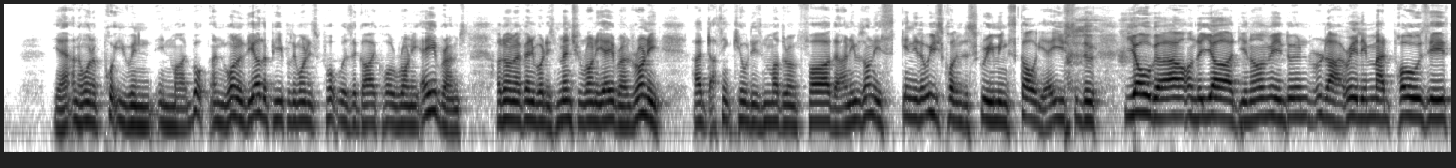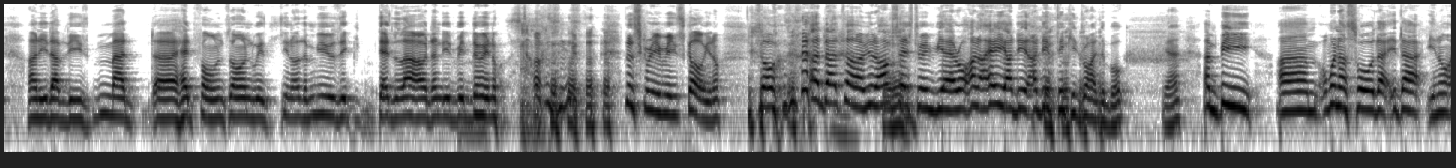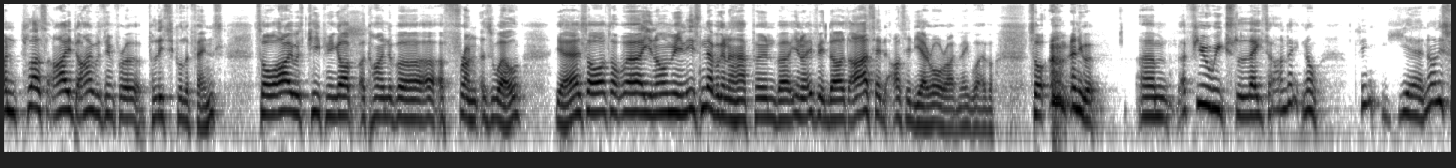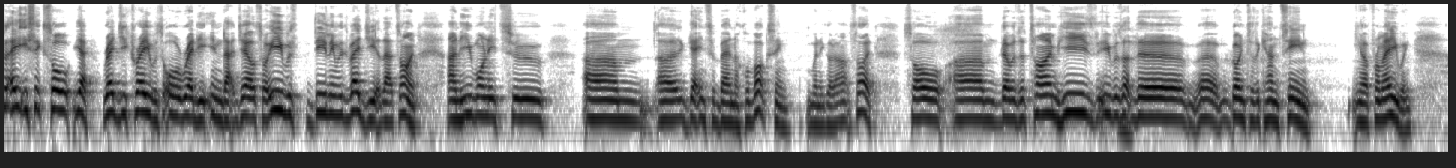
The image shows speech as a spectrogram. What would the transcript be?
Yeah, and I want to put you in, in my book. And one of the other people he wanted to put was a guy called Ronnie Abrams. I don't know if anybody's mentioned Ronnie Abrams. Ronnie had, I think, killed his mother and father, and he was only skinny. We used to call him the Screaming Skull. Yeah, he used to do yoga out on the yard. You know what I mean, doing like really mad poses, and he'd have these mad uh, headphones on with you know the music dead loud, and he'd be doing all stuff. the Screaming Skull, you know. So at that time, you know, I says to him, yeah, and A, I did, I did think he'd write the book, yeah, and B, um, when I saw that, that you know, and plus I, I was in for a political offence, so I was keeping up a kind of a- a front as well. Yeah, so I thought, well, you know, I mean, it's never going to happen, but you know, if it does, I said, I said, yeah, all right, mate, whatever. So anyway, um, a few weeks later, I think, no, I think, yeah, no, this was 86. So, yeah, Reggie Kray was already in that jail. So he was dealing with Reggie at that time. And he wanted to um, uh, get into bare knuckle boxing when he got outside. So um, there was a time he's, he was at the, uh, going to the canteen know, from A Wing.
